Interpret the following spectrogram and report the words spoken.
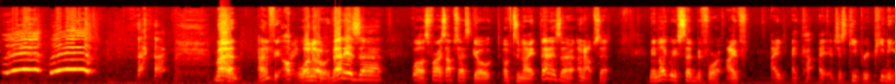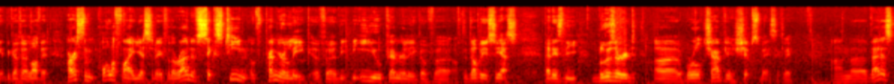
Woo, woo! Man, HaNfy up 1-0. That is, uh, well, as far as upsets go of tonight, that is uh, an upset. I mean, like we've said before, I've I, I, I, just keep repeating it because I love it. Harstem qualified yesterday for the round of 16 of Premier League, of uh, the, the EU Premier League of, uh, of the WCS. That is the Blizzard uh, World Championships, basically. And uh, that is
